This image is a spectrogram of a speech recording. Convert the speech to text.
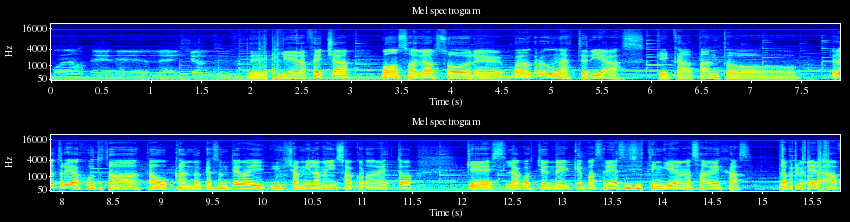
Bueno, en la edición del día de la fecha vamos a hablar sobre, bueno, creo que unas teorías que cada tanto... El otro día justo estaba, estaba buscando que hace un tema y, y Yamila me hizo acordar esto, que es la cuestión de qué pasaría si se extinguieran las abejas. La primera,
